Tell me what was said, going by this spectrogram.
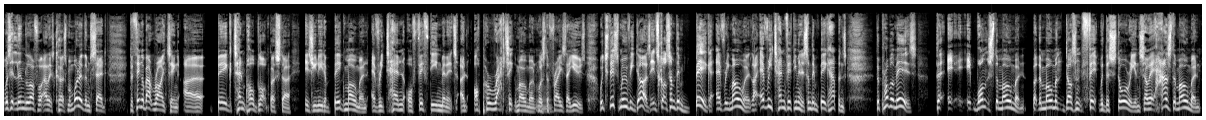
was it Lindelof or Alex Kurtzman. One of them said the thing about writing a big tentpole blockbuster is you need a big moment every ten or fifteen minutes. An operatic moment was the mm. phrase they used, which this movie does. It's got something big at every moment, like every 10, 15 minutes, something big happens. The problem is that it, it wants the moment, but the moment doesn't fit with the story. And so it has the moment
